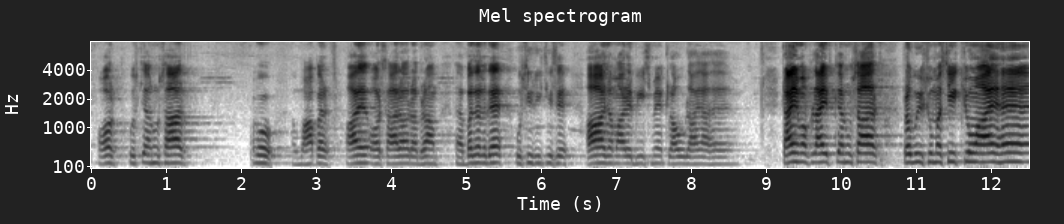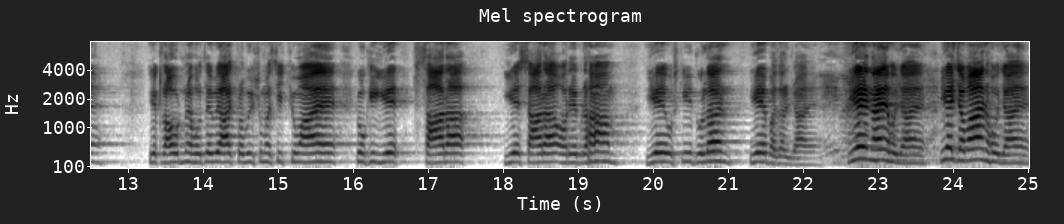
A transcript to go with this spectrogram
और उसके अनुसार वो वहाँ पर आए और सारा और अब्राहम बदल गए। उसी रीति से आज हमारे बीच में क्लाउड आया है। टाइम ऑफ़ लाइफ के अनुसार प्रभु यीशु मसीह क्यों आए हैं? ये क्लाउड में होते हुए आज प्रभु यीशु मसीह क्यों आए क्योंकि ये सारा ये सारा और इब्राहिम, ये उसकी दुल्हन, ये बदल जाए। ये नए हो जाए, ये जवान हो जाए,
